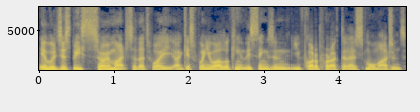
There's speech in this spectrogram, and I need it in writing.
it would just be so much. So that's why I guess when you are looking at these things and you've got a product that has small margins,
